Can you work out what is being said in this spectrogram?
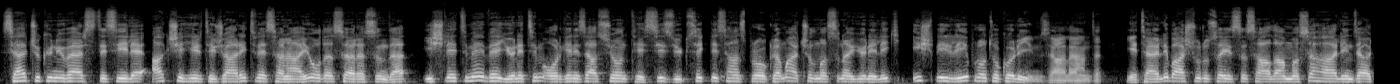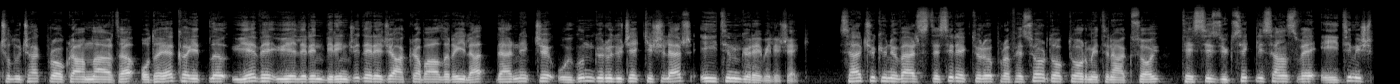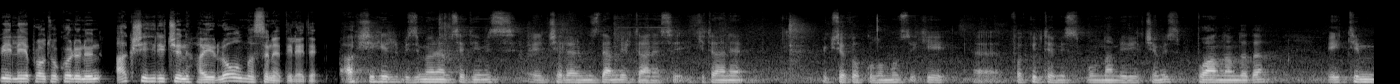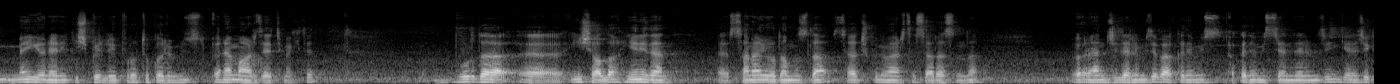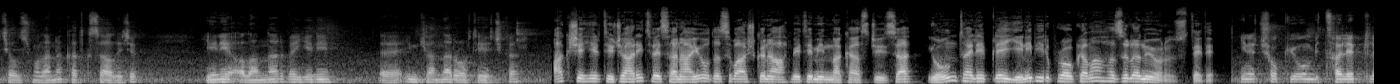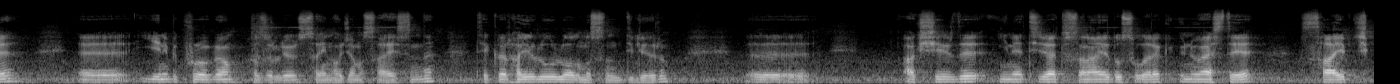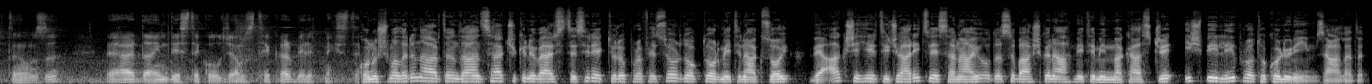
Selçuk Üniversitesi ile Akşehir Ticaret ve Sanayi Odası arasında işletme ve yönetim organizasyon tesis yüksek lisans programı açılmasına yönelik işbirliği protokolü imzalandı. Yeterli başvuru sayısı sağlanması halinde açılacak programlarda odaya kayıtlı üye ve üyelerin birinci derece akrabalarıyla dernekçe uygun görülecek kişiler eğitim görebilecek. Selçuk Üniversitesi Rektörü Profesör Doktor Metin Aksoy, tesis yüksek lisans ve eğitim işbirliği protokolünün Akşehir için hayırlı olmasını diledi. Akşehir bizim önemsediğimiz ilçelerimizden bir tanesi. İki tane yüksekokulumuz, iki e, fakültemiz bulunan bir ilçemiz. Bu anlamda da eğitime yönelik işbirliği protokolümüz önem arz etmekte. Burada e, inşallah yeniden e, sanayi odamızla Selçuk Üniversitesi arasında öğrencilerimize ve akademis, akademisyenlerimizin gelecek çalışmalarına katkı sağlayacak yeni alanlar ve yeni e, imkanlar ortaya çıkar. Akşehir Ticaret ve Sanayi Odası Başkanı Ahmet Emin Makasçı ise yoğun taleple yeni bir programa hazırlanıyoruz dedi. Yine çok yoğun bir taleple e, yeni bir program hazırlıyoruz Sayın Hocamın sayesinde. Tekrar hayırlı uğurlu olmasını diliyorum. E, Akşehir'de yine Ticaret ve Sanayi Odası olarak üniversiteye sahip çıktığımızı ve her daim destek olacağımızı tekrar belirtmek isterim. Konuşmaların ardından Selçuk Üniversitesi Rektörü Profesör Doktor Metin Aksoy ve Akşehir Ticaret ve Sanayi Odası Başkanı Ahmet Emin Makasçı işbirliği protokolünü imzaladı.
